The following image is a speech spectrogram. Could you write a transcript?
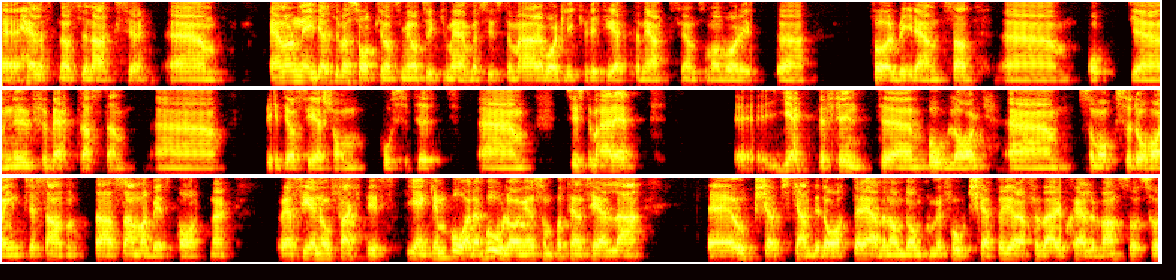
eh, hälften av sina aktier. Eh, en av de negativa sakerna som jag tycker med, med System har varit likviditeten i aktien som har varit eh, för begränsad eh, och nu förbättras den, vilket jag ser som positivt. System är ett Eh, Eh, jättefint eh, bolag eh, som också då har intressanta samarbetspartner. Och jag ser nog faktiskt egentligen båda bolagen som potentiella eh, uppköpskandidater. Även om de kommer fortsätta att göra förvärv själva så, så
